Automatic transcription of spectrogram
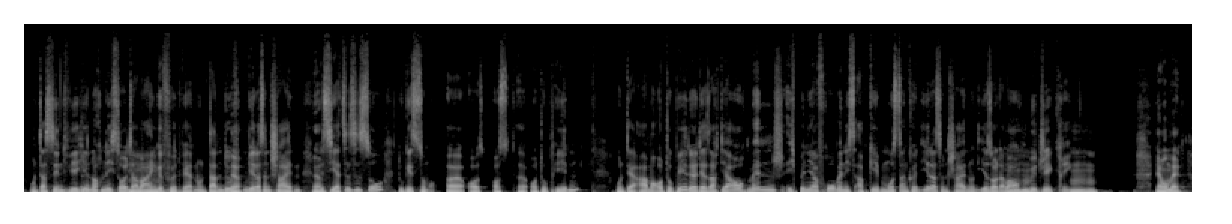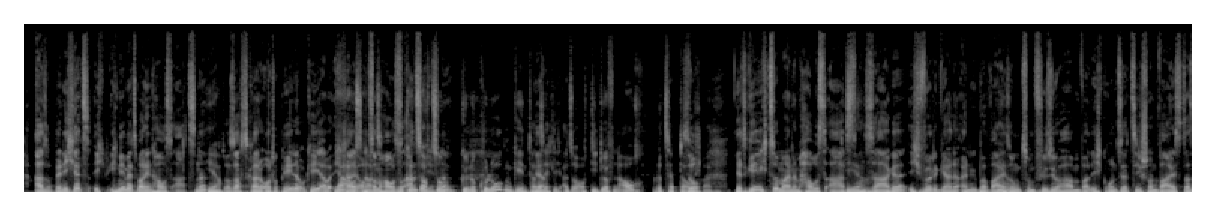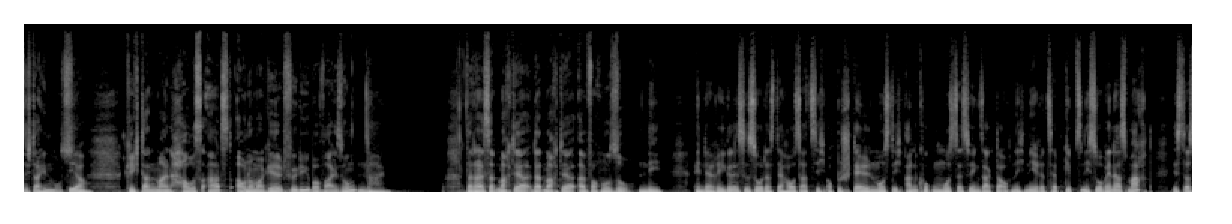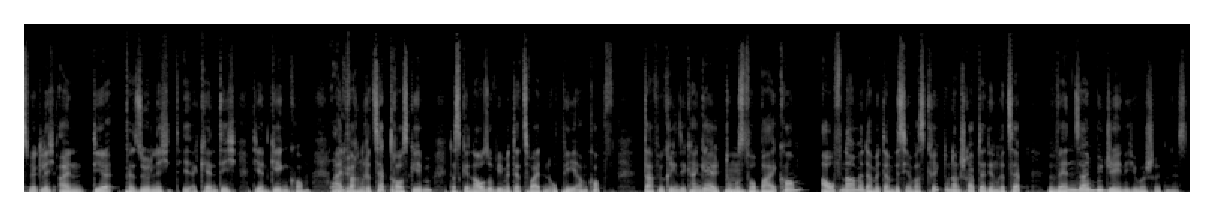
Und das sind wir hier noch nicht, sollte aber eingeführt werden. Und dann dürften wir das entscheiden. Ja. Bis jetzt ist es so, du gehst zum äh, Ost, äh, Orthopäden und der arme Orthopäde, der sagt ja auch, Mensch, ich bin ja froh, wenn ich es abgeben muss, dann könnt ihr das entscheiden und ihr sollt aber auch ein Budget kriegen. ja, Moment. Also, wenn ich jetzt, ich, ich nehme jetzt mal den Hausarzt, ne? Ja. Du sagst gerade Orthopäde, okay, aber ich kann ja auch zum Hausarzt Du kannst auch gehen, zum ne? Gynäkologen gehen tatsächlich. Also auch die dürfen auch Rezepte So, aufschreiben. jetzt gehe ich zu meinem Hausarzt Ja. und sage, ich würde gerne eine Überweisung zum Physio haben, weil ich grundsätzlich schon weiß, dass ich dahin muss. Ja. Kriegt dann mein Hausarzt auch nochmal Geld für die Überweisung? Nein. Das heißt, das macht er, das macht er einfach nur so. Nee. In der Regel ist es so, dass der Hausarzt dich auch bestellen muss, dich angucken muss. Deswegen sagt er auch nicht, nee, Rezept gibt es nicht so. Wenn er es macht, ist das wirklich ein dir persönlich, er kennt dich, dir entgegenkommen. Okay. Einfach ein Rezept rausgeben, das genauso wie mit der zweiten OP am Kopf. Dafür kriegen sie kein Geld. Du musst vorbeikommen, Aufnahme, damit er ein bisschen was kriegt und dann schreibt er dir ein Rezept, wenn sein Budget nicht überschritten ist.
